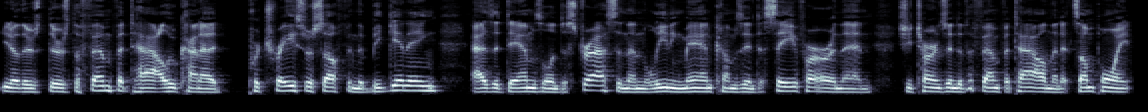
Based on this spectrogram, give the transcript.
you know there's there's the femme fatale who kind of portrays herself in the beginning as a damsel in distress, and then the leading man comes in to save her, and then she turns into the femme fatale, and then at some point,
